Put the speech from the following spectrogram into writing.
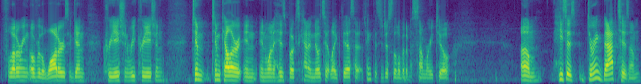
fluttering over the waters. Again, creation, recreation. Tim, Tim Keller, in, in one of his books, kind of notes it like this. I think this is just a little bit of a summary, too. Um, he says, during baptism,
